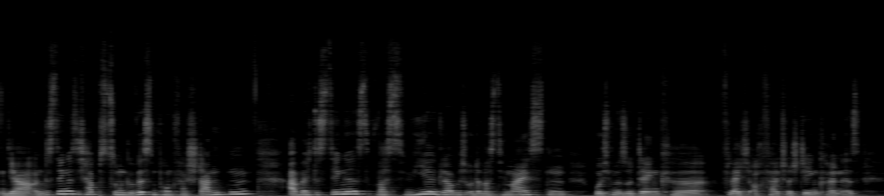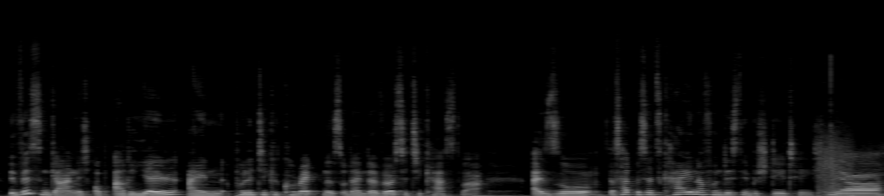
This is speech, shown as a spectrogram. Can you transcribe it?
ja, und das Ding ist, ich habe es zu einem gewissen Punkt verstanden, aber das Ding ist, was wir, glaube ich, oder was die meisten, wo ich mir so denke, vielleicht auch falsch verstehen können, ist, wir wissen gar nicht, ob Ariel ein Political Correctness oder ein Diversity Cast war. Also, das hat bis jetzt keiner von Disney bestätigt. Ja.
